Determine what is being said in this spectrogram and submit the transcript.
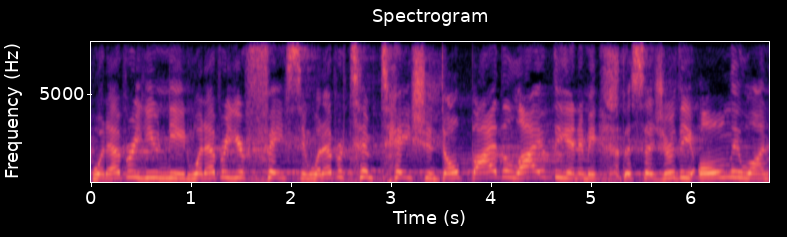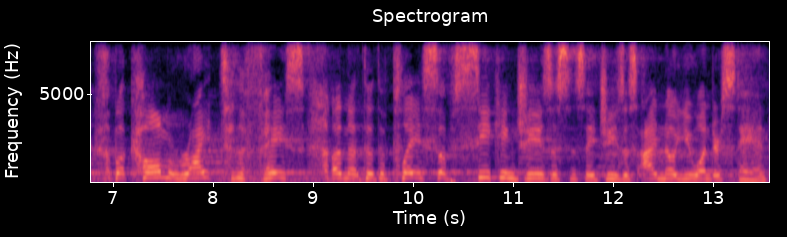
whatever you need, whatever you're facing, whatever temptation, don't buy the lie of the enemy that says you're the only one, but come right to the face, uh, the, the, the place of seeking Jesus and say, Jesus, I know you understand.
